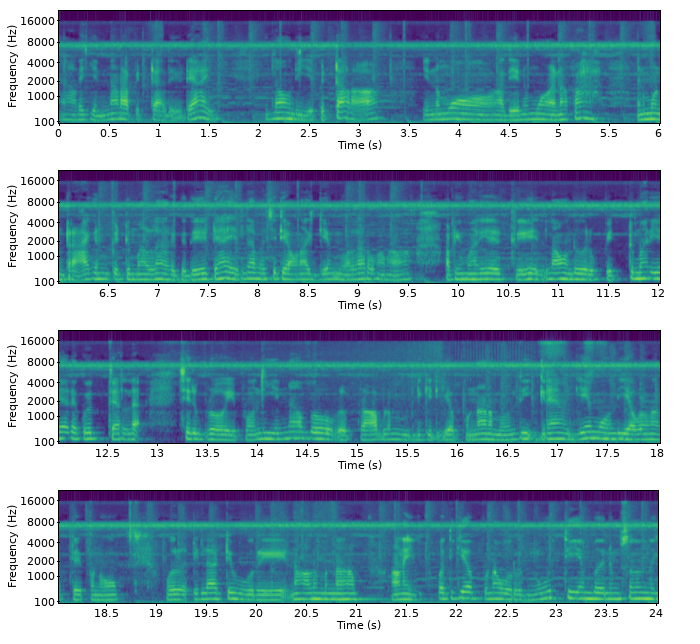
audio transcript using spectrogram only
அதனால் என்னடா பெட்டு அது? விடையா இதெல்லாம் வந்து பெட்டாடா. என்னமோ அது என்னமோ என்னப்பா? என்னமோ ட்ராகன் பெட்டு மாதிரிலாம் இருக்குது. டே எல்லாம் வச்சுட்டு அவனா கேம் விளாடுவானா அப்படி மாதிரியே இருக்குது இதெல்லாம் வந்து ஒரு பெட்டு மாதிரியே இருக்குது தெரில சரி ப்ரோ இப்போ வந்து என்ன ப்ரோ ஒரு ப்ராப்ளம் அப்படி கேட்டீங்க அப்படின்னா நம்ம வந்து கிரே கேமை வந்து எவ்வளோ நாள் ப்ளே பண்ணுவோம்? ஒரு இல்லாட்டி ஒரு நாலு மணி நேரம். ஆனால் இப்போதைக்கு அப்படின்னா ஒரு நூற்றி எண்பது நிமிஷம் தான் இந்த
